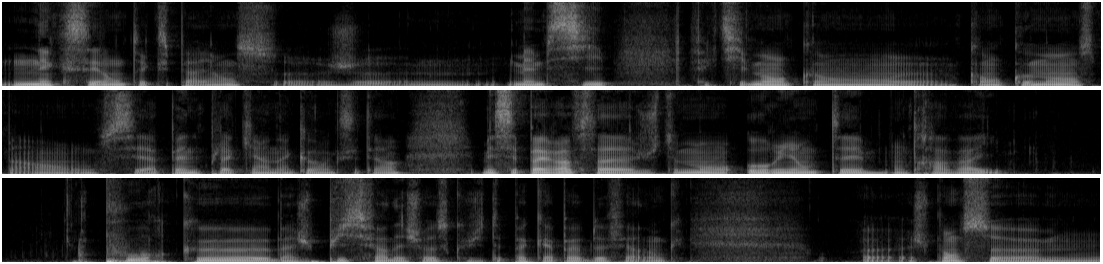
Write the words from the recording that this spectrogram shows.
une, excellente expérience. Euh, même si, effectivement, quand, euh, quand on commence, ben, on sait à peine plaquer un accord, etc. Mais c'est pas grave, ça a justement orienté mon travail pour que ben, je puisse faire des choses que j'étais pas capable de faire. Donc, je pense que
